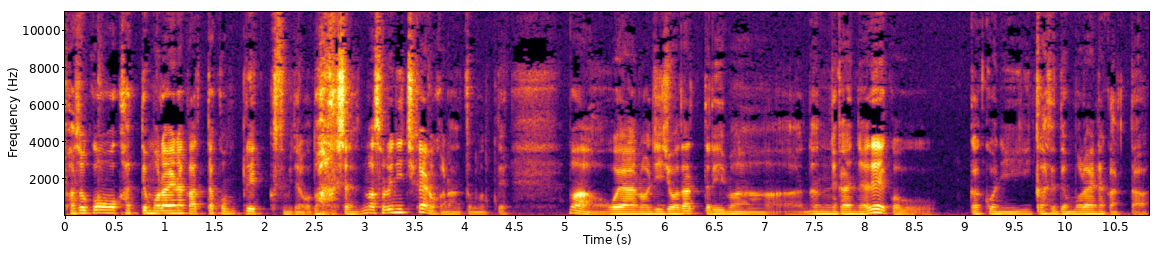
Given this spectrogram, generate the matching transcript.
パソコンを買ってもらえなかったコンプレックスみたいなことを話したんです。まあそれに近いのかなと思って。まあ親の事情だったりまあ何年かんだでこう学校に行かせてもらえなかったっ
